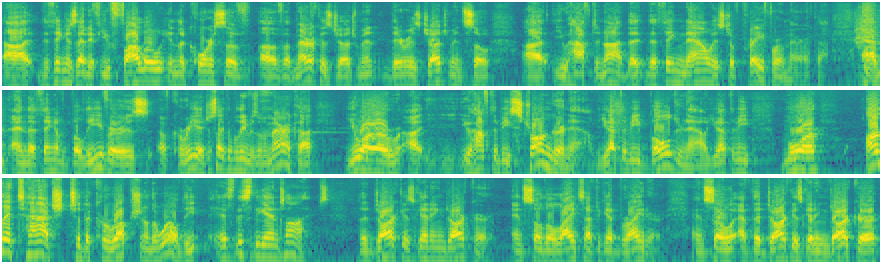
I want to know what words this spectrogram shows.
uh, the thing is that if you follow in the course of, of America's judgment, there is judgment. So uh, you have to not. The, the thing now is to pray for America. And, and the thing of believers of Korea, just like the believers of America, you are a, uh, you have to be stronger now. You have to be bolder now. You have to be more unattached to the corruption of the world. The, this is the end times. The dark is getting darker, and so the lights have to get brighter. And so, if the dark is getting darker,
